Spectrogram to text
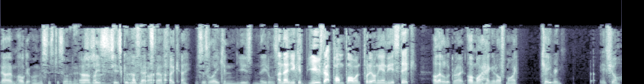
No, I'll get my missus to sort it out. Oh, she's she's good with ah, that Right, stuff. Okay. Mrs. Lee can use needles. And then you could use that pom pom and put it on the end of your stick. Oh, that'll look great. I might hang it off my key ring. Uh, yeah, sure.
